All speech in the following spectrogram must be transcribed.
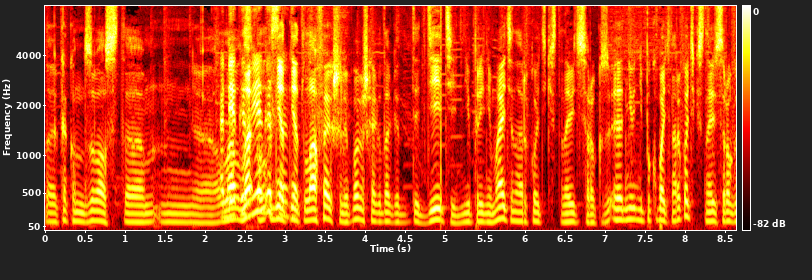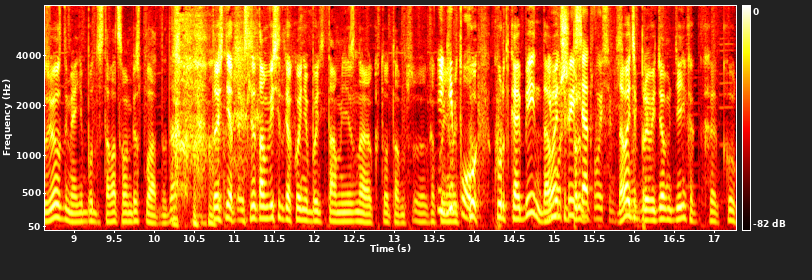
э, как он назывался-то? Э, «Побег из Ла- Ла- Вегаса»? Нет, нет, Love Actually. Помнишь, когда говорят, дети, не принимайте наркотики, становитесь рок... э, не, не покупайте наркотики, становитесь рок-звездами, они будут доставаться вам бесплатно, да? То есть нет, если там висит какой-нибудь, там, не знаю, кто там, э, какой-нибудь. Ку- Курт Кобейн, давайте, про- 68 давайте проведем день, как Ку-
